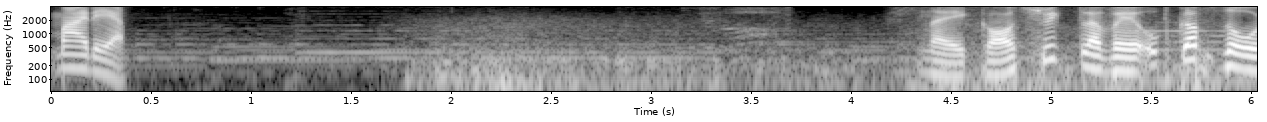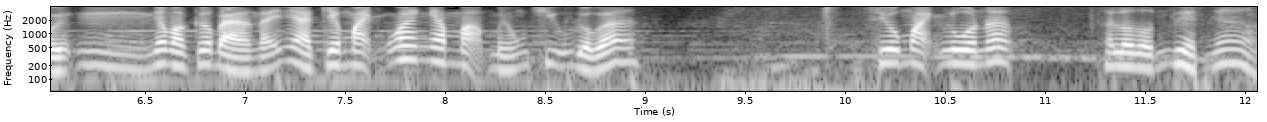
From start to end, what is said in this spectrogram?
Mai đẹp. Này có trick là về úp cấp rồi. Ừ, nhưng mà cơ bản nãy nhà kia mạnh quá anh em ạ mình không chịu được á. Siêu mạnh luôn á. Hello tuấn việt nhá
